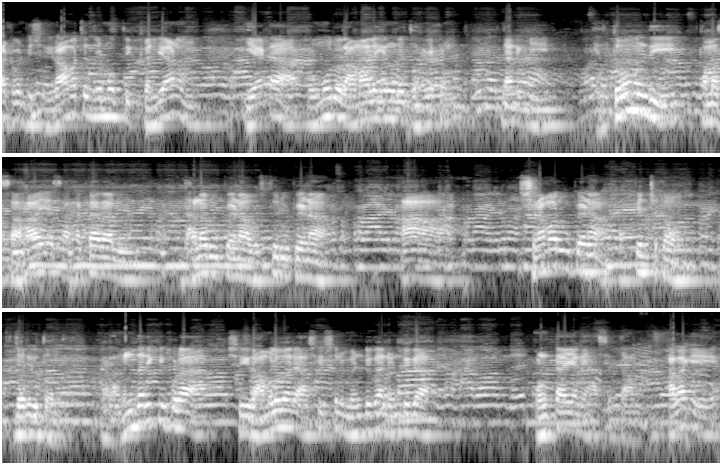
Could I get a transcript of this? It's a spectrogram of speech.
అటువంటి శ్రీరామచంద్రమూర్తి కళ్యాణం ఏటా ఒమూరు రామాలయంలో జరగటం దానికి ఎంతోమంది తమ సహాయ సహకారాలు ధన రూపేణ వస్తు రూపేణ ఆ శ్రమ రూపేణ అర్పించటం జరుగుతుంది. వారందరికీ కూడా శ్రీరాముల వారి ఆశీస్సులు మెండుగా నిండుగా ఉంటాయని ఆశిద్దాం. అలాగే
